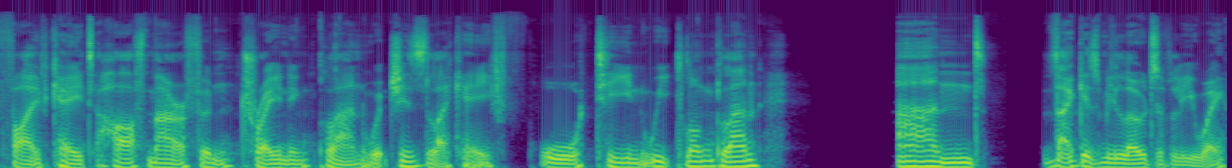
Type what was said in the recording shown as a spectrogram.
5K to half marathon training plan, which is like a 14 week long plan. And that gives me loads of leeway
